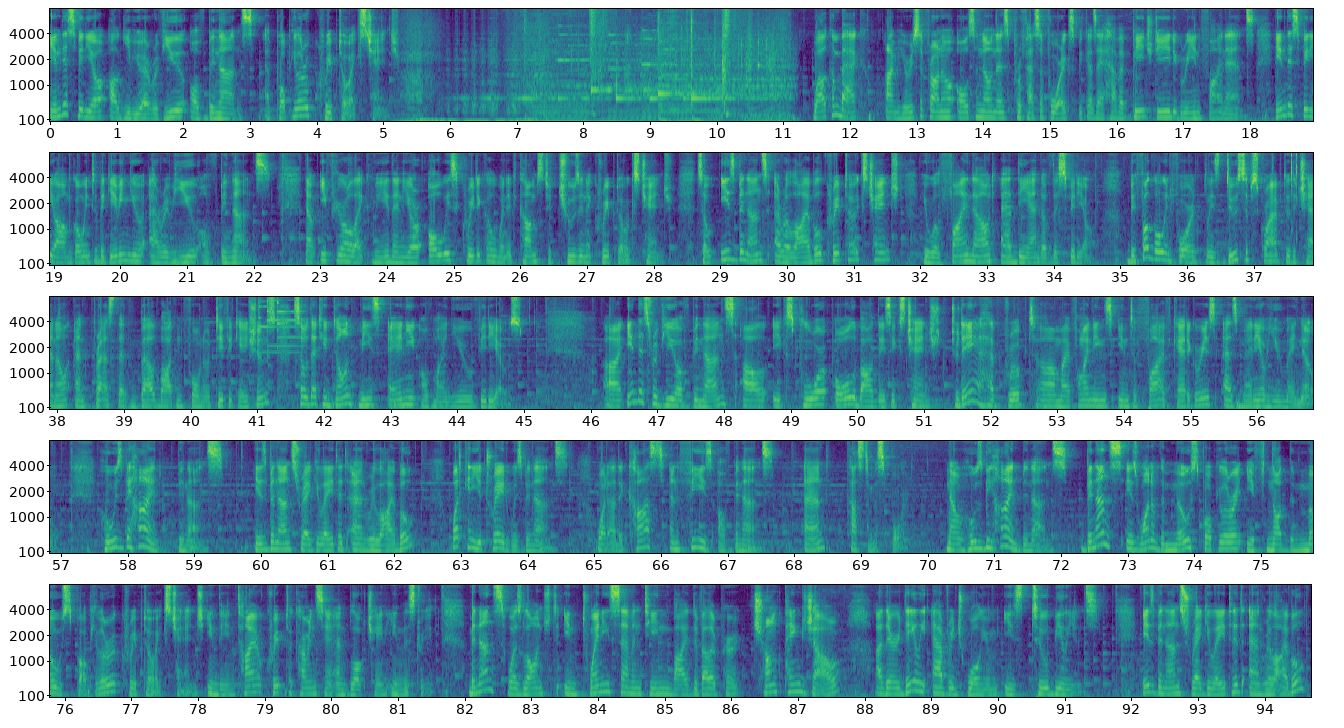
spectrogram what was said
In this video, I'll give you a review of Binance, a popular crypto exchange. Welcome back. I'm Yuri Safronau, also known as Professor Forex because I have a PhD degree in finance. In this video, I'm going to be giving you a review of Binance. Now, if you're like me, then you're always critical when it comes to choosing a crypto exchange. So is Binance a reliable crypto exchange? You will find out at the end of this video. Before going forward, please do subscribe to the channel and press that bell button for notifications so that you don't miss any of my new videos. Uh, in this review of Binance, I'll explore all about this exchange. Today I have grouped uh, my findings into five categories as many of you may know. Who is behind Binance? Is Binance regulated and reliable? What can you trade with Binance? What are the costs and fees of Binance? And customer support. Now, who's behind Binance? Binance is one of the most popular, if not the most popular, crypto exchange in the entire cryptocurrency and blockchain industry. Binance was launched in 2017 by developer Changpeng Zhao. Uh, their daily average volume is 2 billions. Is Binance regulated and reliable?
